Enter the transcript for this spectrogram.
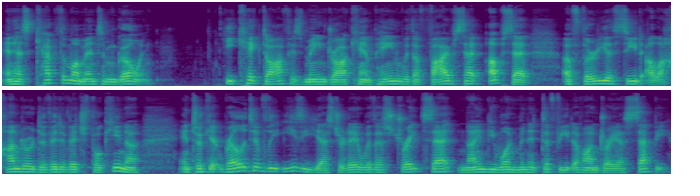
and has kept the momentum going. He kicked off his main draw campaign with a five set upset of 30th seed Alejandro Davidovich Fokina and took it relatively easy yesterday with a straight set 91 minute defeat of Andreas Seppi.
